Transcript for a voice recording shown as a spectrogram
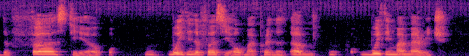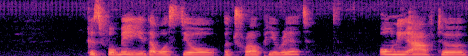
the first year within the first year of my pregnant um within my marriage because for me that was still a trial period. Only after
